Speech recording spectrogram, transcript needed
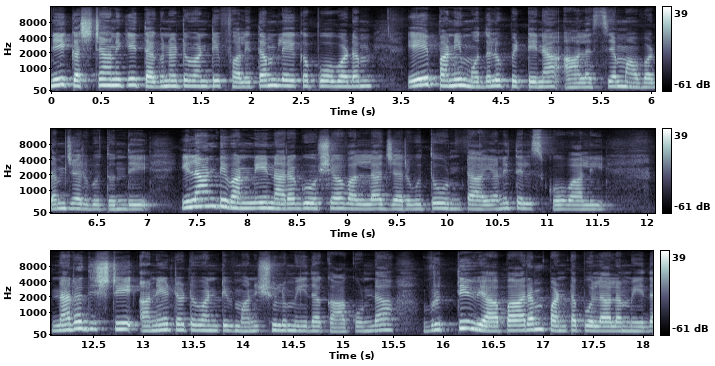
నీ కష్టానికి తగినటువంటి ఫలితం లేకపోవడం ఏ పని మొదలు పెట్టినా ఆలస్యం అవ్వడం జరుగుతుంది. ఇలాంటివన్నీ నరఘోష వల్ల జరుగుతూ ఉంటాయని తెలుసుకోవాలి. నరదిష్టి అనేటటువంటి మనుషుల మీద కాకుండా వృత్తి వ్యాపారం పంట పొలాల మీద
